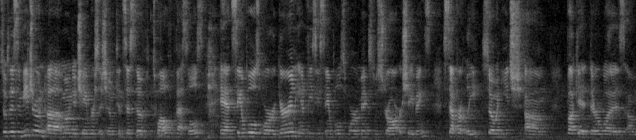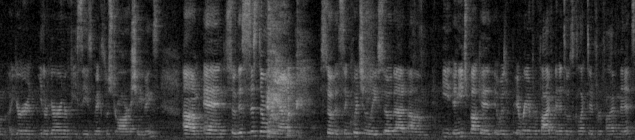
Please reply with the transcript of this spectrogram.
So this in vitro uh, ammonia chamber system consists of 12 vessels, and samples were urine and feces samples were mixed with straw or shavings separately. So in each um, bucket there was um, a urine, either urine or feces mixed with straw or shavings. Um, and so this system ran so that sequentially, so that um, in each bucket it was it ran for five minutes. It was collected for five minutes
